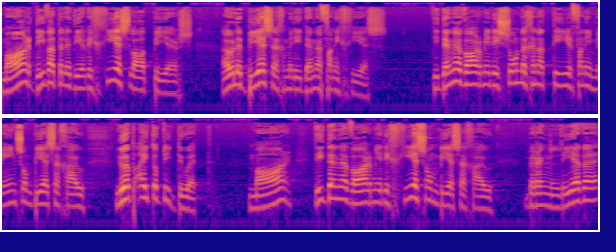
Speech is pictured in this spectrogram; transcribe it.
Maar die wat hulle deur die Gees laat beheers, hou hulle besig met die dinge van die Gees. Die dinge waarmee die sondige natuur van die mens hom besig hou, loop uit op die dood. Maar die dinge waarmee die Gees hom besig hou, bring lewe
